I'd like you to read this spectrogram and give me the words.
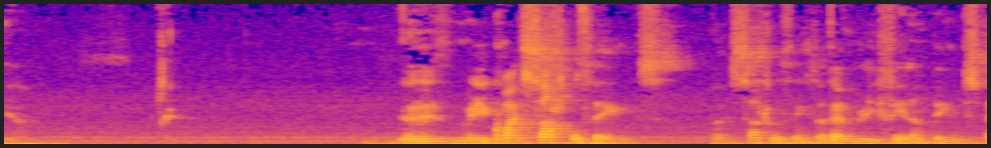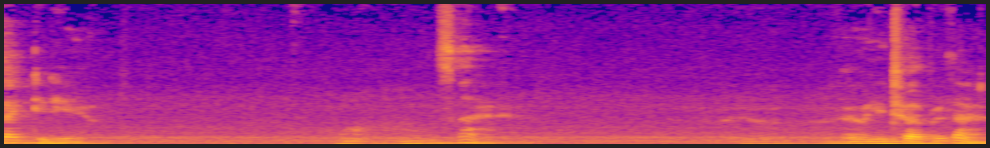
Yeah. And then really quite subtle things subtle things. I don't really feel I'm being respected here. what's that? How do you interpret that?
